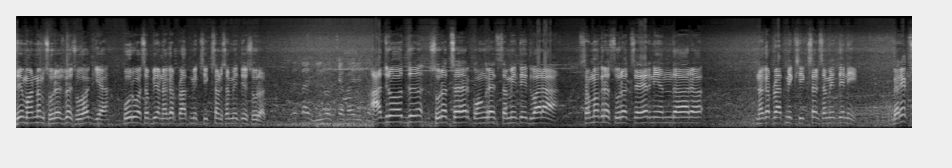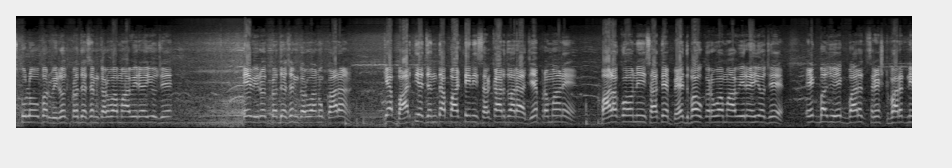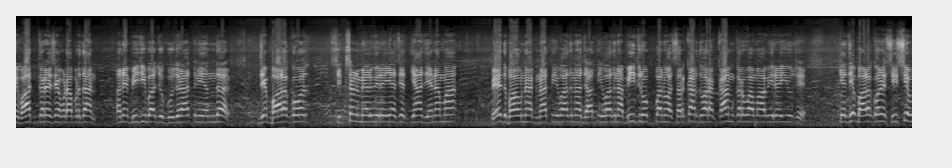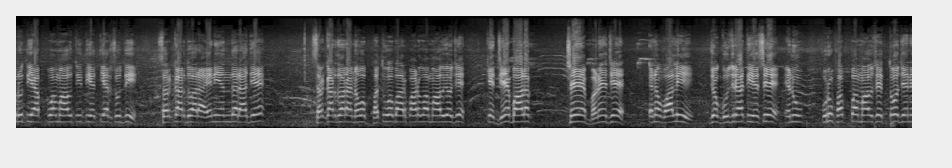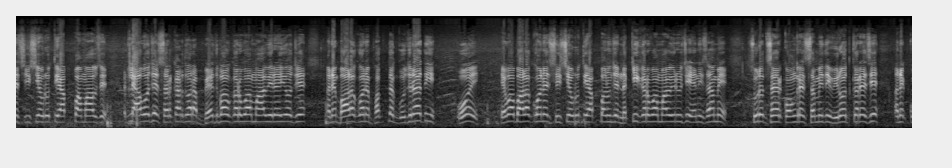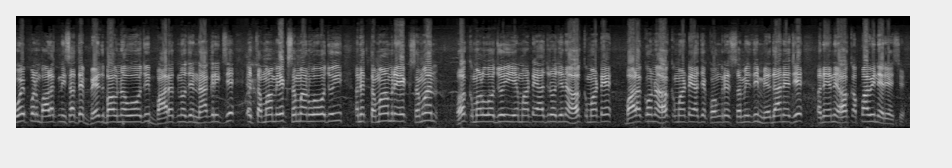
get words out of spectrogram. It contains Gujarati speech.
જે, મારું નામ સુરેશભાઈ સુહાગિયા, પૂર્વ સભ્ય નગર પ્રાથમિક શિક્ષણ સમિતિ સુરત. આજરોજ સુરત શહેર કોંગ્રેસ સમિતિ દ્વારા સમગ્ર સુરત શહેરની અંદર નગર પ્રાથમિક શિક્ષણ સમિતિની દરેક સ્કૂલો ઉપર વિરોધ પ્રદર્શન કરવામાં આવી રહ્યું છે. એ વિરોધ પ્રદર્શન કરવાનું કારણ કે ભારતીય જનતા પાર્ટીની સરકાર દ્વારા જે પ્રમાણે બાળકોની સાથે ભેદભાવ કરવામાં આવી રહ્યો છે, એક બાજુ એક ભારત શ્રેષ્ઠ ભારતની વાત કરે છે વડાપ્રધાન અને બીજી બાજુ ગુજરાતની અંદર જે બાળકો શિક્ષણ મેળવી રહ્યા છે, ત્યાં જ એનામાં ભેદભાવના, જ્ઞાતિવાદના, જાતિવાદના બીજ રોપવાનું આ સરકાર દ્વારા કામ કરવામાં આવી રહ્યું છે કે જે બાળકોને શિષ્યવૃત્તિ આપવામાં આવતી હતી અત્યાર સુધી સરકાર દ્વારા. એની અંદર આજે સરકાર દ્વારા નવો ફતવો બહાર પાડવામાં આવ્યો છે કે જે બાળક છે, ભણે છે, એનો વાલી જો ગુજરાતી હશે, એનું પ્રૂફ આપવામાં આવશે, તો જ એને શિષ્યવૃત્તિ આપવામાં આવશે. એટલે આવો જે સરકાર દ્વારા ભેદભાવ કરવામાં આવી રહ્યો છે અને બાળકોને ફક્ત ગુજરાતી હોય એવા બાળકોને શિષ્યવૃત્તિ આપવાનું જે નક્કી કરવામાં આવી રહ્યું છે, એની સામે સુરત શહેર કોંગ્રેસ સમિતિ વિરોધ કરે છે અને કોઈ પણ બાળકની સાથે ભેદભાવ ન હોવો જોઈએ. ભારતનો જે નાગરિક છે એ તમામ એક સમાન હોવો જોઈએ અને તમામને એક સમાન હક મળવો જોઈએ. એ માટે આજરોજ એના હક માટે, બાળકોના હક માટે આજે કોંગ્રેસ સમિતિ મેદાને છે અને એને હક અપાવીને રહેશે.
